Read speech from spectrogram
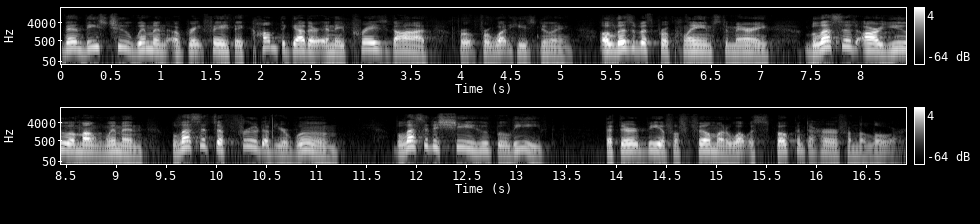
Then these two women of great faith, they come together and they praise God for, for what he's doing. Elizabeth proclaims to Mary, Blessed are you among women, blessed is the fruit of your womb. Blessed is she who believed that there would be a fulfillment of what was spoken to her from the Lord.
